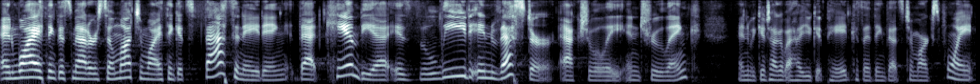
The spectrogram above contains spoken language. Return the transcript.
And why I think this matters so much and why I think it's fascinating that Cambia is the lead investor actually in TrueLink, and we can talk about how you get paid because I think that's to Mark's point,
